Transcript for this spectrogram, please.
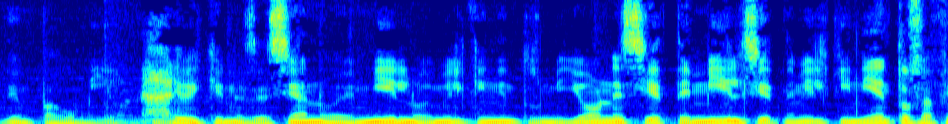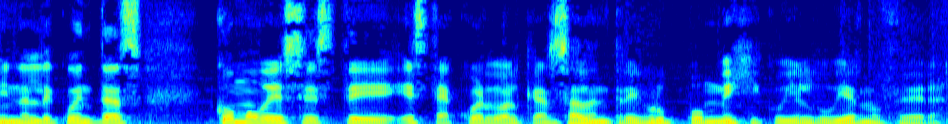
de un pago millonario. Hay quienes decían 9 mil, 9 mil 500 millones, 7 mil, 7 mil 500. A final de cuentas, ¿cómo ves este, este acuerdo alcanzado entre Grupo México y el gobierno federal?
